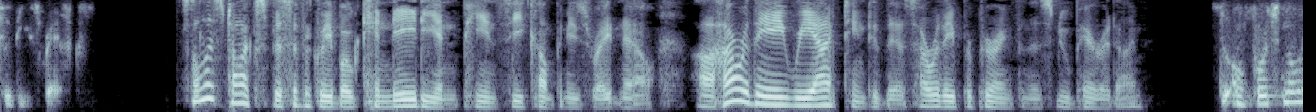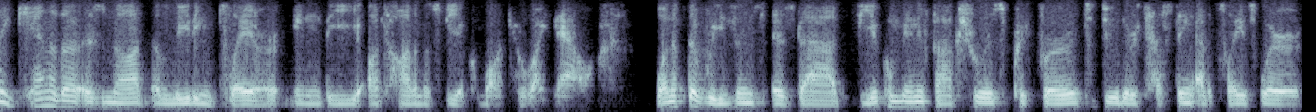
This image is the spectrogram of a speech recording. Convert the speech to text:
to these risks. So let's talk specifically about Canadian P&C companies right now. Uh, how are they reacting to this? How are they preparing for this new paradigm? So unfortunately, Canada is not a leading player in the autonomous vehicle market right now. One of the reasons is that vehicle manufacturers prefer to do their testing at a place where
